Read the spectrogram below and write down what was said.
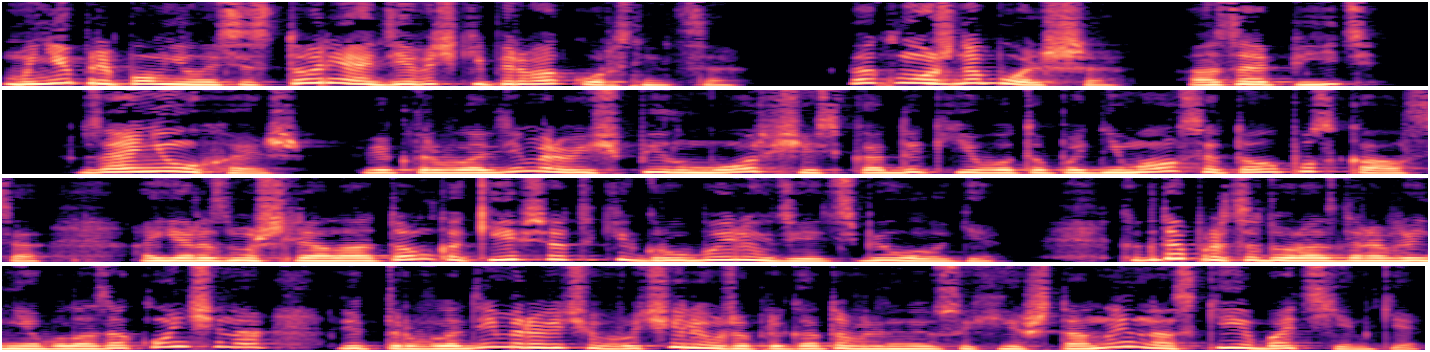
Мне припомнилась история о девочке-первокурснице. «Как можно больше? А запить?» «Занюхаешь». Виктор Владимирович пил морщись, кадык его то поднимался, то опускался, а я размышляла о том, какие все-таки грубые люди эти биологи. Когда процедура оздоровления была закончена, Виктору Владимировичу вручили уже приготовленные сухие штаны, носки и ботинки.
